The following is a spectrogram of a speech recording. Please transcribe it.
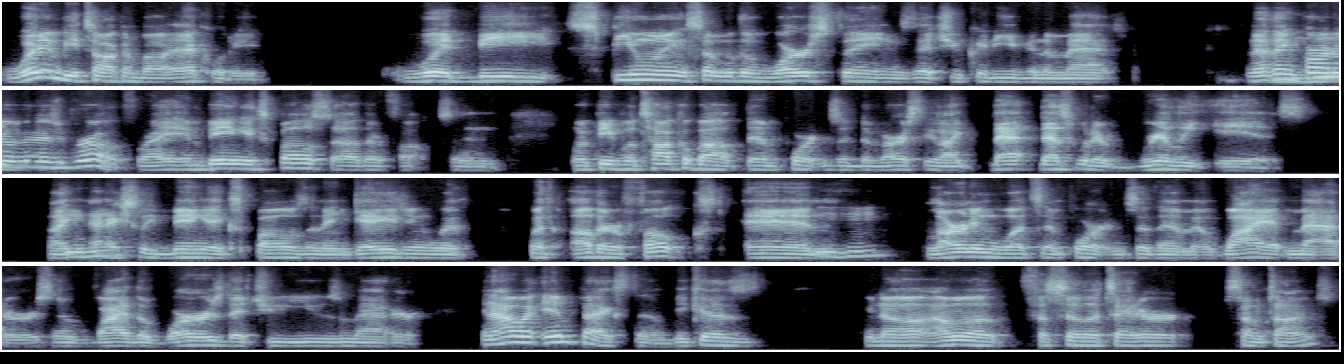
wouldn't be talking about equity, would be spewing some of the worst things that you could even imagine. And I think mm-hmm. part of it is growth, right? And being exposed to other folks. And when people talk about the importance of diversity, like that, that's what it really is. Like mm-hmm. actually being exposed and engaging with with other folks and mm-hmm. learning what's important to them and why it matters and why the words that you use matter and how it impacts them. Because, you know, I'm a facilitator sometimes,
